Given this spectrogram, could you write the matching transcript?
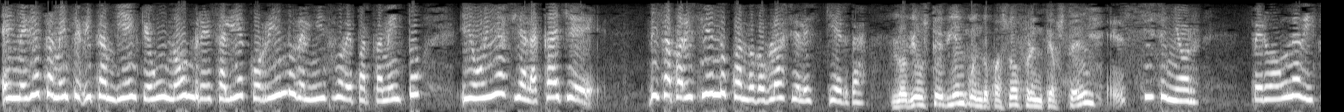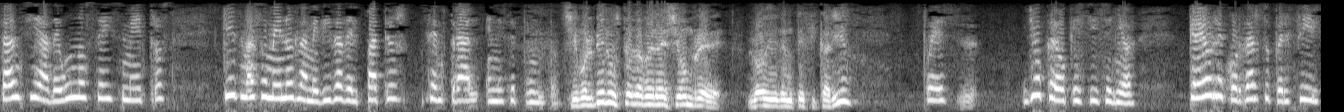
E inmediatamente vi también que un hombre salía corriendo del mismo departamento y huía hacia la calle, desapareciendo cuando dobló hacia la izquierda. ¿Lo vio usted bien cuando pasó frente a usted? Eh, Sí, señor, pero a una distancia de unos seis metros, que es más o menos la medida del patio central en ese punto. Si volviera usted a ver a ese hombre, ¿lo identificaría? Pues yo creo que sí, señor. Creo recordar su perfil,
